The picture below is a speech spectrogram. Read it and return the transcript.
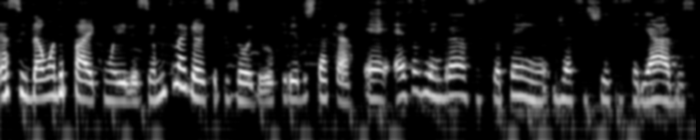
assim, dar uma de pai com ele, assim. É muito legal esse episódio, eu queria destacar. É, essas lembranças que eu tenho de assistir esses seriados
